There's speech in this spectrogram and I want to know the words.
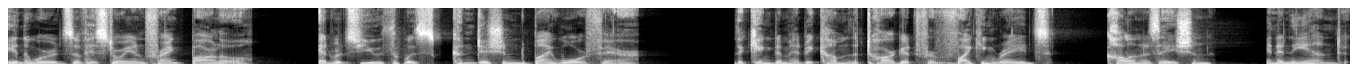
In the words of historian Frank Barlow, Edward's youth was conditioned by warfare. The kingdom had become the target for Viking raids, colonization, and in the end,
